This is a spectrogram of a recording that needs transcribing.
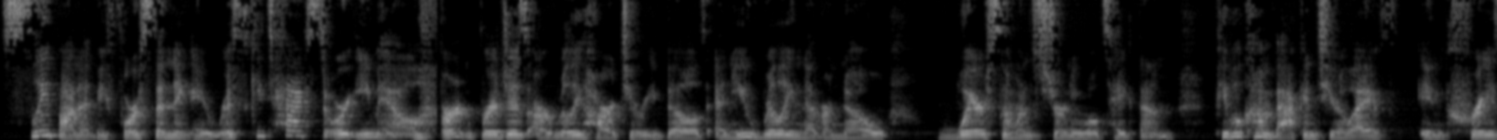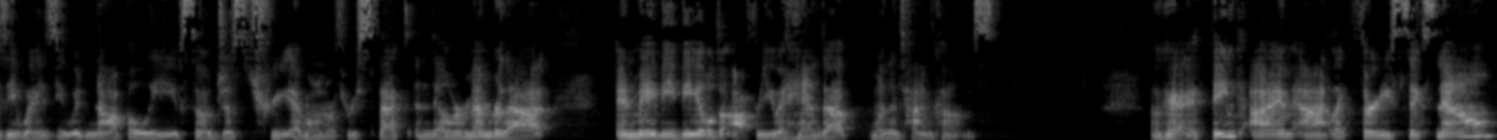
Sleep on it before sending a risky text or email. Burnt bridges are really hard to rebuild, and you really never know where someone's journey will take them. People come back into your life in crazy ways you would not believe. So just treat everyone with respect, and they'll remember that and maybe be able to offer you a hand up when the time comes. Okay, I think I'm at like 36 now.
